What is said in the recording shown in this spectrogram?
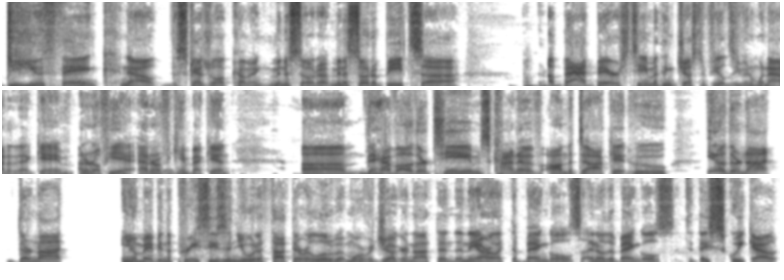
Do you think now the schedule upcoming Minnesota? Minnesota beats uh, a bad Bears team. I think Justin Fields even went out of that game. I don't know if he. I don't know if he came back in. Um, they have other teams kind of on the docket who, you know, they're not they're not you know, maybe in the preseason you would have thought they were a little bit more of a juggernaut than than they are. Like the Bengals, I know the Bengals. Did they squeak out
